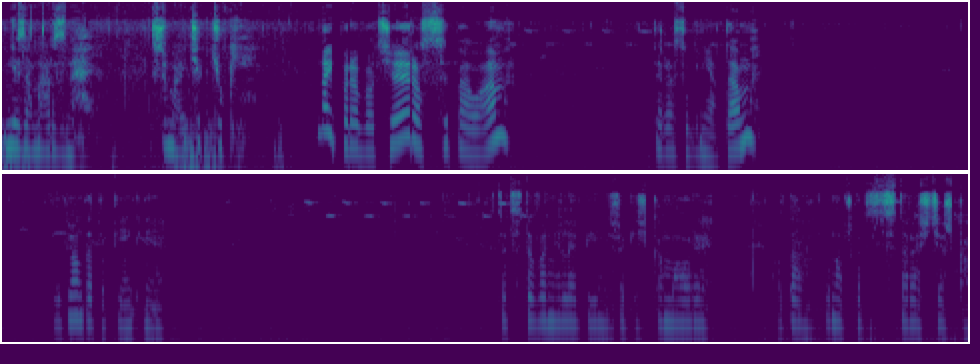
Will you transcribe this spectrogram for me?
nie zamarznę. Trzymajcie kciuki. No i po robocie rozsypałam. Teraz ugniatam. Wygląda to pięknie. Zdecydowanie lepiej niż jakieś kamory. O ta, tu na przykład jest stara ścieżka.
